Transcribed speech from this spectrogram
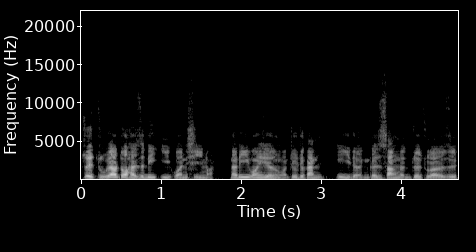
最主要都还是利益关系嘛。那利益关系是什么？就去看艺人跟商人，最主要就是，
